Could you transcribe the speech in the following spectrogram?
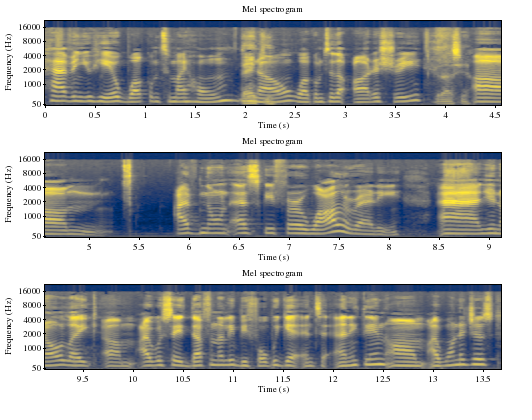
having you here. Welcome to my home. Thank you you. know, welcome to the artistry. Gracias. Um, I've known Eski for a while already. And you know, like um, I would say definitely before we get into anything, um, I want to just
